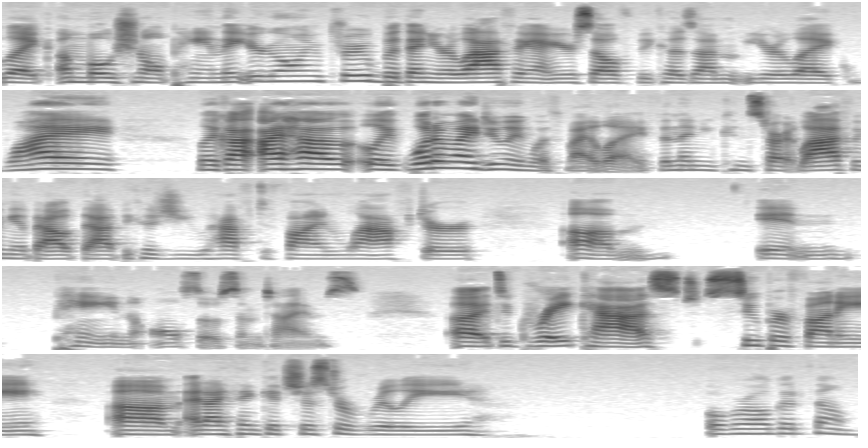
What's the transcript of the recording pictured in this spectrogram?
like emotional pain that you're going through but then you're laughing at yourself because i'm you're like why like I, I have like what am i doing with my life and then you can start laughing about that because you have to find laughter um in pain also sometimes uh, it's a great cast super funny um and i think it's just a really overall good film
